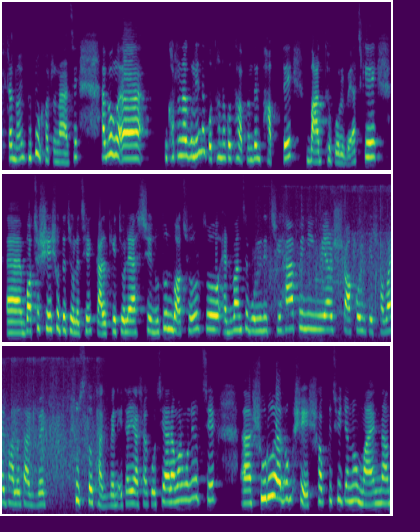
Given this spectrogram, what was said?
একটা নয়, দুটো ঘটনা আছে। এবং ঘটনাগুলি না কোথাও না কোথাও আপনাদের ভাবতে বাধ্য করবে। আজকে বছর শেষ হতে চলেছে, কালকে চলে আসছে নতুন বছর। তো অ্যাডভান্সে বলে দিচ্ছি হ্যাপি নিউ ইয়ার সকলকে, সবাই ভালো থাকবেন, সুস্থ থাকবেন, এটাই আশা করছি। আর আমার মনে হচ্ছে শুরু এবং শেষ সবকিছুই যেন মায়ের নাম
